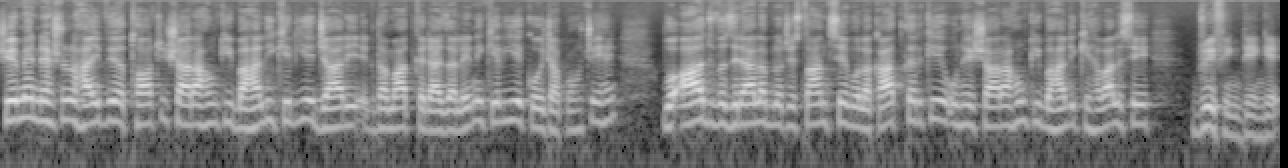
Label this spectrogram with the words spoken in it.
चेयरमैन नेशनल हाईवे अथॉरिटी शाहराहों की बहाली के लिए जारी इकदाम का जायजा लेने के लिए कोयटा पहुँचे हैं। वो आज वजी अला बलोचिस्तान से मुलाकात करके उन्हें शाहराहों की बहाली के हवाले से ब्रीफिंग देंगे।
